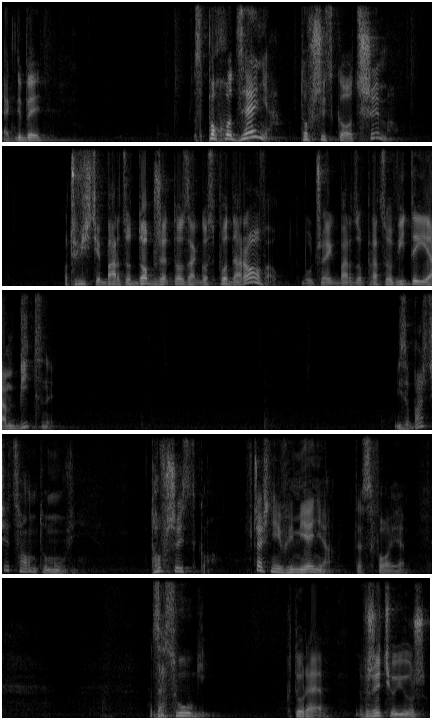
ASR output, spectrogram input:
Jak gdyby z pochodzenia to wszystko otrzymał. Oczywiście bardzo dobrze to zagospodarował. Był człowiek bardzo pracowity i ambitny. I zobaczcie, co on tu mówi. To wszystko. Wcześniej wymienia te swoje zasługi, które w życiu już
